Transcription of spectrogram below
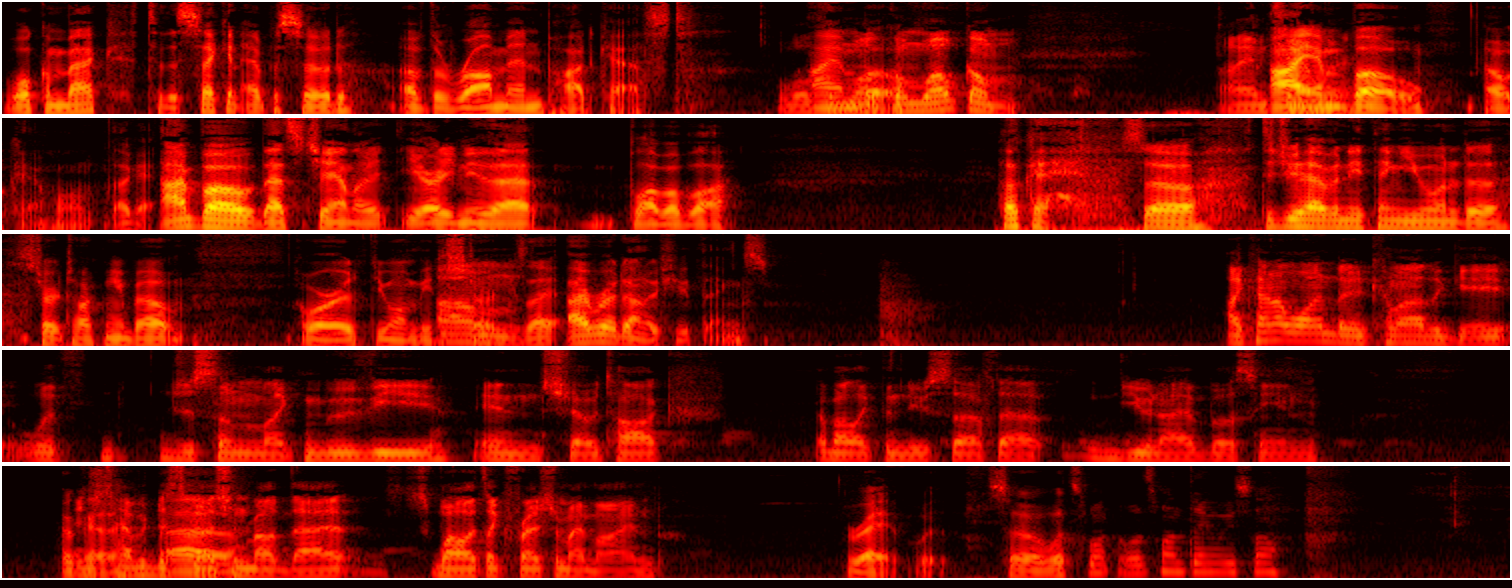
Welcome back to the second episode of the Raw Men podcast. Welcome, I am Beau. welcome, welcome. I am. I am Beau. Okay, well, okay. I'm Beau. That's Chandler. You already knew that. Blah blah blah. Okay, so did you have anything you wanted to start talking about, or do you want me to start? Um, Because I, I wrote down a few things. I kind of wanted to come out of the gate with just some like movie and show talk about like the new stuff that you and I have both seen, Okay. and just have a uh, discussion about that while it's like fresh in my mind. right. So what's one what's one thing we saw?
